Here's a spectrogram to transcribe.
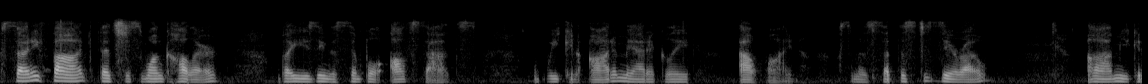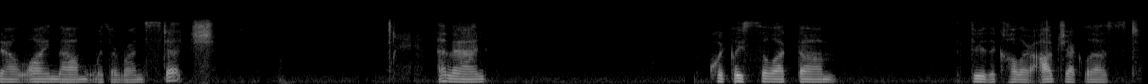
So any font that's just one color, by using the simple offsets, we can automatically outline. So I'm going to set this to zero. Um, you can outline them with a run stitch. And then quickly select them through the color object list.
